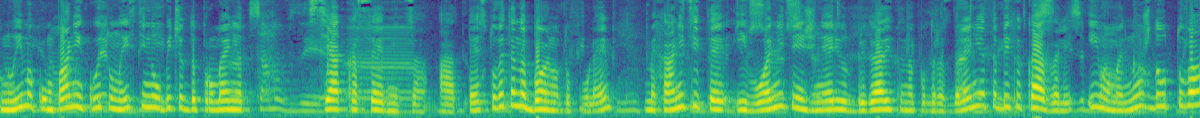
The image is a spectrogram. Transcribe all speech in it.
но има компании, които наистина обичат да променят всяка седмица. А тестовете на бойното поле, механиците и военните инженери от бригадите на подразделенията биха казали, имаме нужда от това,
